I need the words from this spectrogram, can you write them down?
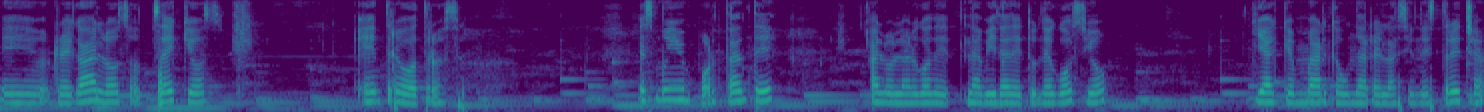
eh, regalos, obsequios, entre otros. Es muy importante a lo largo de la vida de tu negocio, ya que marca una relación estrecha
